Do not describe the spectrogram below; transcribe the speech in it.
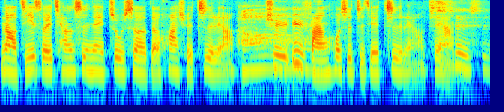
脑脊髓腔室内注射的化学治疗，哦。去预防或是直接治疗这样。是是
